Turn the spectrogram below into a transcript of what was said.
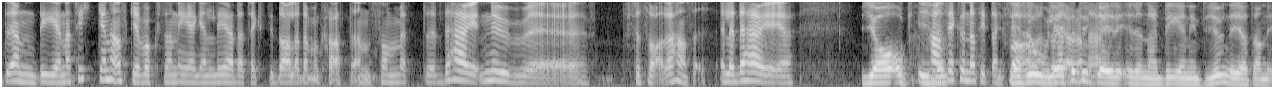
den DN-artikeln. Han skrev också en egen ledartext i Dala-Demokraten som ett, det här är, nu eh, försvarar han sig. Eller det här är, Ja, och i han den, ska kunna sitta kvar. det roligaste tycker jag i, den här DN-intervjun är att han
